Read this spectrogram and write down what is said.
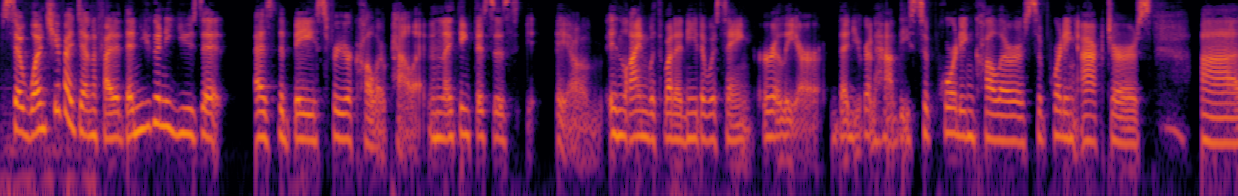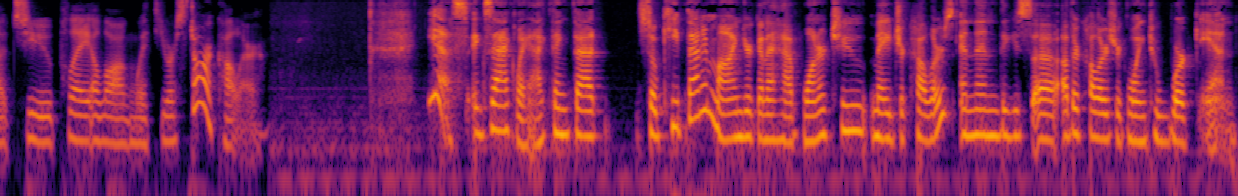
So once you've identified it, then you're going to use it as the base for your color palette. And I think this is know, in line with what Anita was saying earlier, that you're going to have these supporting colors, supporting actors uh, to play along with your star color. Yes, exactly. I think that so keep that in mind. You're going to have one or two major colors, and then these uh, other colors are going to work in.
